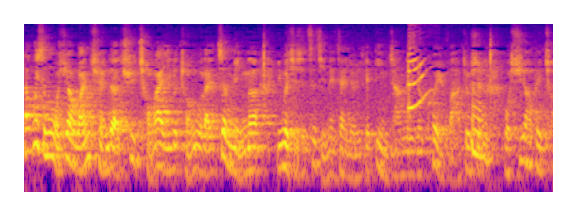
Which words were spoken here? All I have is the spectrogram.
那为什么我需要完全的去宠爱一个宠物来证明呢？因为其实自己内在有一个隐藏的一个匮乏，就是嗯我需要被宠，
